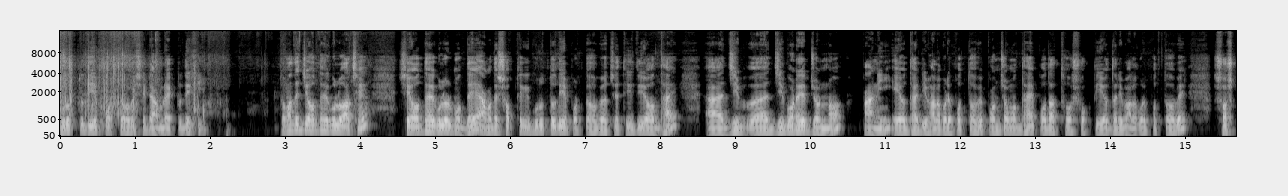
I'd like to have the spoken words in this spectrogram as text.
গুরুত্ব দিয়ে পড়তে হবে সেটা আমরা একটু দেখি। তোমাদের যে অধ্যায়গুলো আছে সেই অধ্যায়গুলোর মধ্যে আমাদের সব থেকে গুরুত্ব দিয়ে পড়তে হবে হচ্ছে তৃতীয় অধ্যায় জীব- জীবনের জন্য পানি, এই অধ্যায়টি ভালো করে পড়তে হবে। পঞ্চম অধ্যায়, পদার্থ শক্তি, এই অধ্যায়টি ভালো করে পড়তে হবে। ষষ্ঠ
